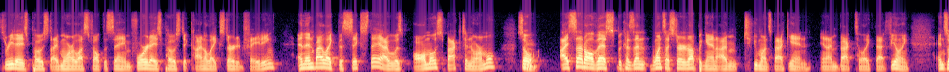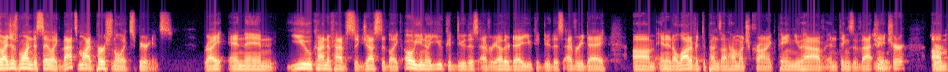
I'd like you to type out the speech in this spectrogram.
Three days post, I more or less felt the same. Four days post, it kind of like started fading. And then by like the sixth day, I was almost back to normal. So Hmm. I said all this because then once I started up again, I'm two months back in and I'm back to like that feeling. And so I just wanted to say, like, that's my personal experience. Right. And then you kind of have suggested, like, oh, you know, you could do this every other day. You could do this every day. Um, and it, a lot of it depends on how much chronic pain you have and things of that Sure. nature. Sure. Um,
